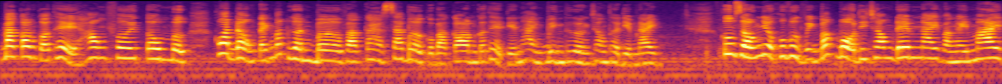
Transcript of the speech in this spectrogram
bà con có thể hong phơi tôm mực, các hoạt động đánh bắt gần bờ và cả xa bờ của bà con có thể tiến hành bình thường trong thời điểm này. Cũng giống như ở khu vực Vịnh Bắc Bộ thì trong đêm nay và ngày mai,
